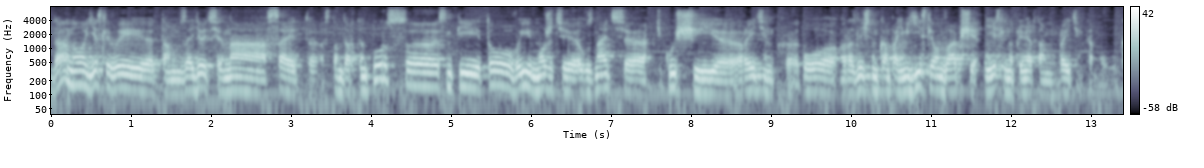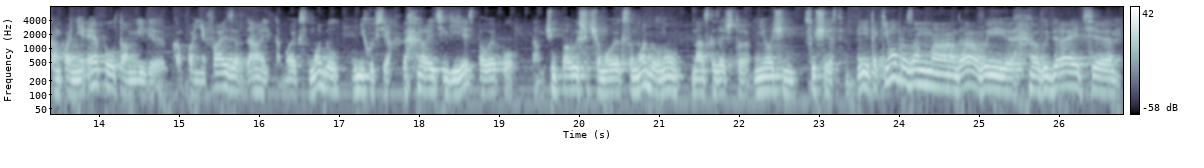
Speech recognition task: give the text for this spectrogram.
да, но если вы там зайдете на сайт Standard Poor's S&P, то вы можете узнать э, текущий рейтинг по различным компаниям, если он вообще. Если, например, там рейтинг там, компании Apple там, или компании Pfizer, да, или там у ExxonMobil, у них у всех рейтинги есть, у Apple там, чуть повыше, чем у ExxonMobil, ну, надо сказать, что не очень существенно. И таким образом, а, да, вы выбираете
